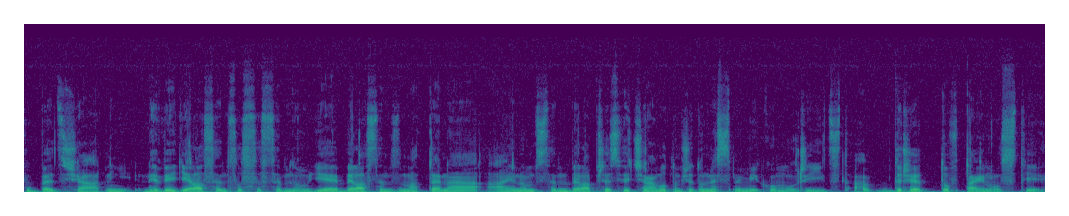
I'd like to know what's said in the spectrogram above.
vůbec žádný. Nevěděla jsem, co se se mnou děje, byla jsem zmatená a jenom jsem byla přesvědčena o tom, že to nesmím nikomu říct a držet to v tajnosti.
